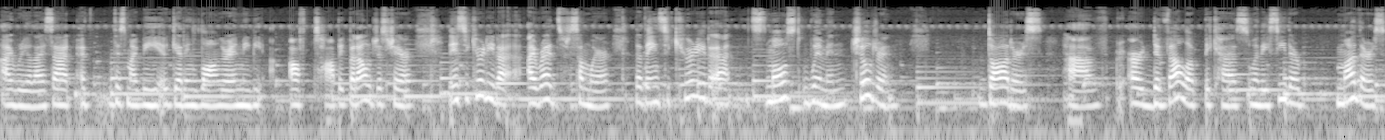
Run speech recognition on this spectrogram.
I realize that uh, this might be getting longer and maybe off topic, but I'll just share the insecurity that I read somewhere that the insecurity that most women, children, daughters have are developed because when they see their mothers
